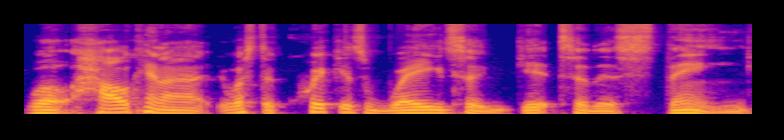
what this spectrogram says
well, how can I, what's the quickest way to get to this thing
